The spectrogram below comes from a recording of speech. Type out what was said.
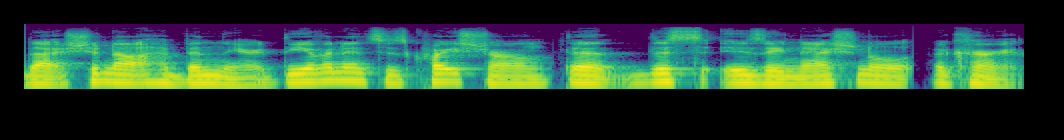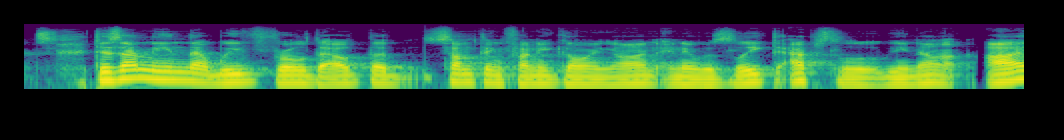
that should not have been there. The evidence is quite strong that this is a national occurrence. Does that mean that we've rolled out that something funny going on and it was leaked? Absolutely not. I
